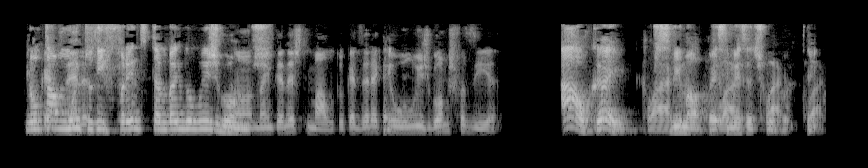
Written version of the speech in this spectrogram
não está muito é... diferente também do Luís Gomes. Não, não entendeste mal. O que eu quero dizer é que o Luís Gomes fazia. Ah, ok. Claro, Percebi mal. Peço claro, imensa desculpa. Claro, claro.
